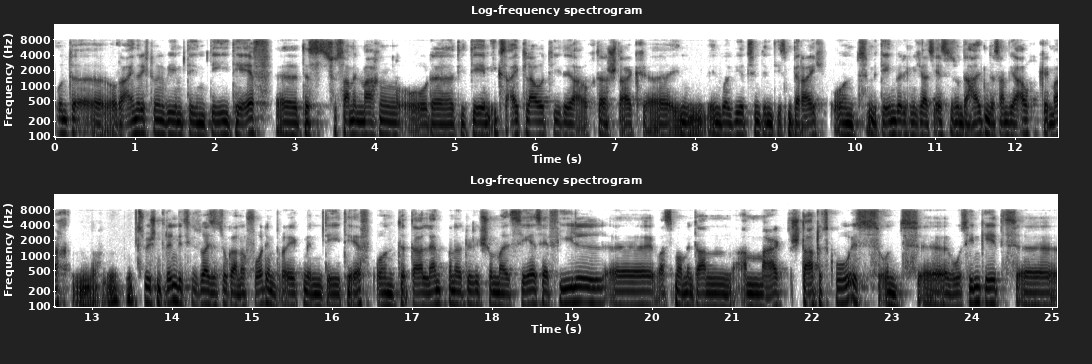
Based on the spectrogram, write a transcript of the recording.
unter äh, oder Einrichtungen wie dem DITF äh, das zusammen machen oder die DMX iCloud, die da auch da stark äh, in, involviert sind in diesem Bereich. Und mit denen würde ich mich als erstes unterhalten. Das haben wir auch gemacht, noch zwischendrin, beziehungsweise sogar noch vor dem Projekt mit dem DITF. Und da lernt man natürlich schon mal sehr, sehr viel, äh, was momentan am Markt Status quo ist und äh, wo es hingeht. Äh,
